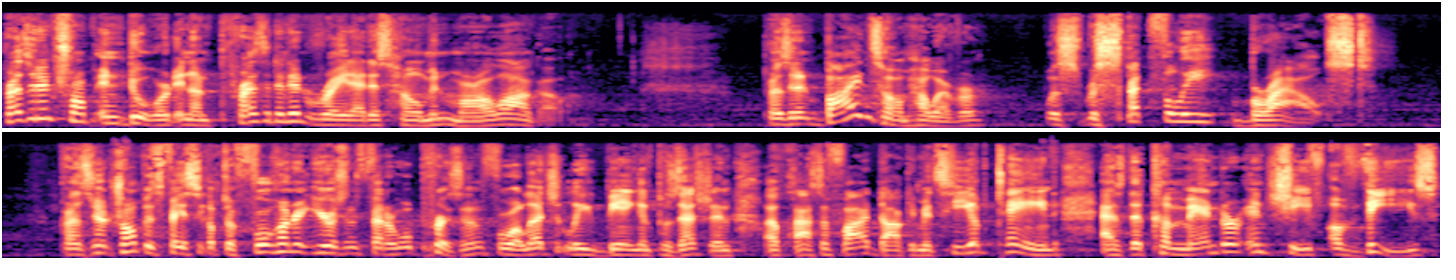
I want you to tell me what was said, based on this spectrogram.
President Trump endured an unprecedented raid at his home in Mar-a-Lago. President Biden's home, however, was respectfully browsed. President Trump is facing up to 400 years in federal prison for allegedly being in possession of classified documents he obtained as the commander in chief of these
